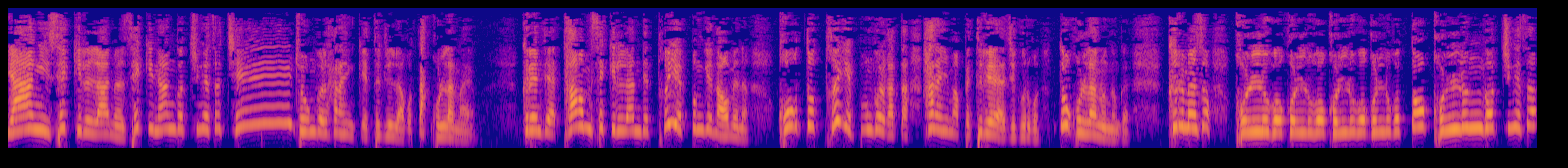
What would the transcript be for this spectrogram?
양이 새끼를 낳으면 새끼 낳은 것 중에서 제일 좋은 걸 하나님께 드리려고 딱 골라놔요. 그래 이제 다음 새끼를 낳는데 더 예쁜 게 나오면은 그것도 더 예쁜 걸 갖다 하나님 앞에 드려야지 그러고 또 골라놓는 거예요. 그러면서 고르고 고르고 고르고 고르고 또 고른 것 중에서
